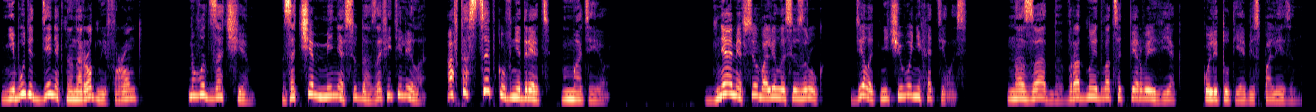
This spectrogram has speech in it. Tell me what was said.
не будет денег на Народный фронт. Ну вот зачем? Зачем меня сюда зафитилило? Автосцепку внедрять, мать ее! Днями все валилось из рук. Делать ничего не хотелось. Назад бы, в родной двадцать первый век, коли тут я бесполезен.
